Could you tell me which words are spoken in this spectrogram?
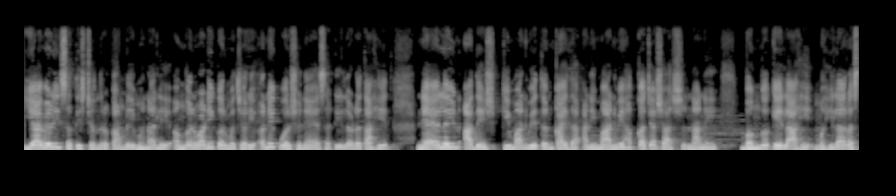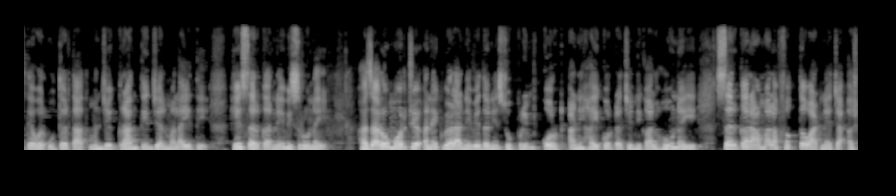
यावेळी सतीशचंद्र कांबळे म्हणाले अंगणवाडी कर्मचारी अनेक वर्ष न्यायासाठी लढत आहेत. न्यायालयीन आदेश किमान वेतन कायदा आणि मानवी हक्काच्या शासनाने भंग केला आहे. महिला रस्त्यावर उतरतात म्हणजे क्रांतीच जन्माला येते. हे सरकारने विसरू नये. हजारो मोर्चे अनेक वेळा निवेदने सुप्रीम कोर्ट आणि हायकोर्टाचे निकाल होऊनही सरकार आम्हाला फक्त वाटण्याच्या अश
